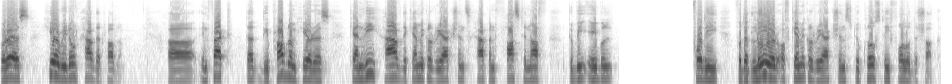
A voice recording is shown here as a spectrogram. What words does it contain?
whereas here we do not have that problem. Uh, in fact that the problem here is can we have the chemical reactions happen fast enough to be able for the for that layer of chemical reactions to closely follow the shock.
